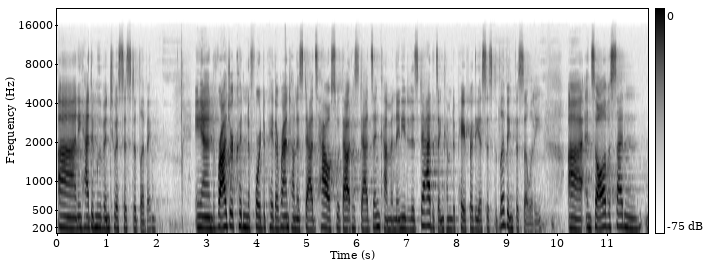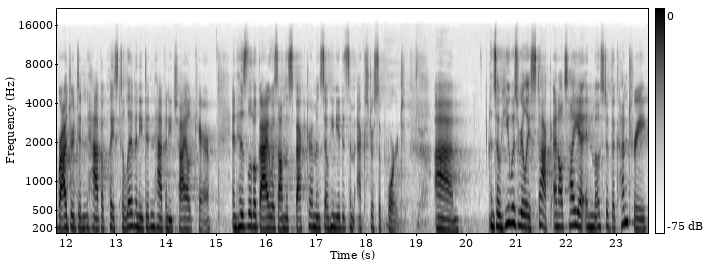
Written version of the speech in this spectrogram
uh, and he had to move into assisted living. And Roger couldn't afford to pay the rent on his dad's house without his dad's income, and they needed his dad's income to pay for the assisted living facility. Uh, and so all of a sudden, Roger didn't have a place to live and he didn't have any child care. And his little guy was on the spectrum, and so he needed some extra support. Um, and so he was really stuck. And I'll tell you, in most of the country,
